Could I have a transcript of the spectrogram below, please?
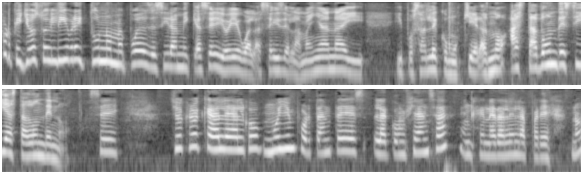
porque yo soy libre y tú no me puedes decir a mí qué hacer. Y yo llego a las 6 de la mañana y, y pues hazle como quieras, ¿no? Hasta dónde sí, hasta dónde no. Sí. Yo creo que Ale, algo muy importante es la confianza en general en la pareja, ¿no?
